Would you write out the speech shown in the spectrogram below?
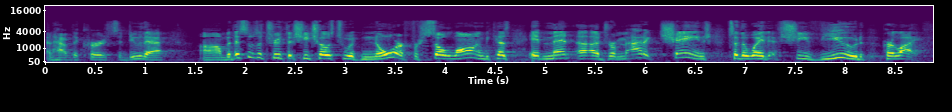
and have the courage to do that. Um, but this was a truth that she chose to ignore for so long because it meant a, a dramatic change to the way that she viewed her life.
